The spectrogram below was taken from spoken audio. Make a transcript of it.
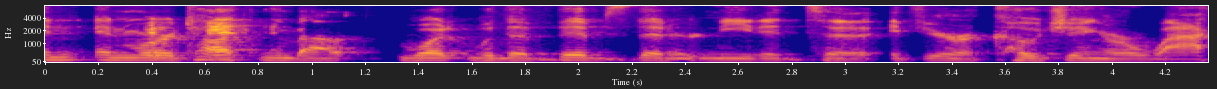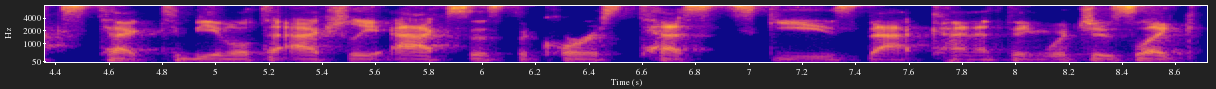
And and we're talking about what with the bibs that are needed to if you're a coaching or wax tech to be able to actually access the course, test skis, that kind of thing, which is like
